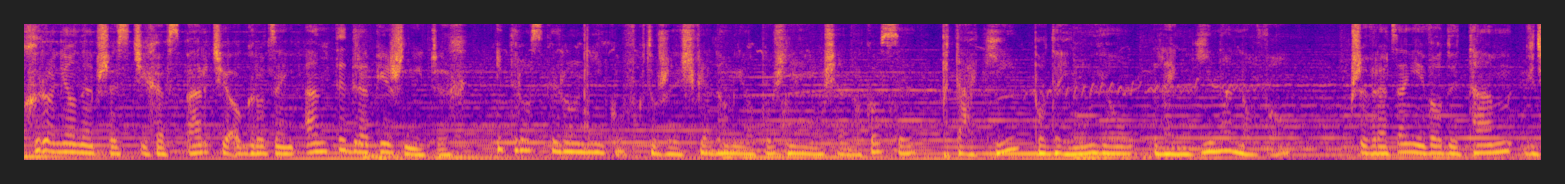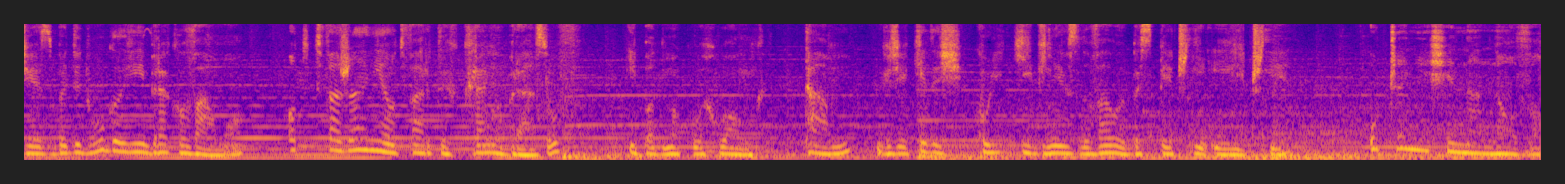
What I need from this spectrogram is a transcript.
Chronione przez ciche wsparcie ogrodzeń antydrapieżniczych i troskę rolników, którzy świadomie opóźniają się do kosy, ptaki podejmują lęgi na nowo. Przywracanie wody tam, gdzie zbyt długo jej brakowało, odtwarzanie otwartych krajobrazów i podmokłych łąk tam, gdzie kiedyś kuliki gniazdowały bezpiecznie i licznie. Uczenie się na nowo,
